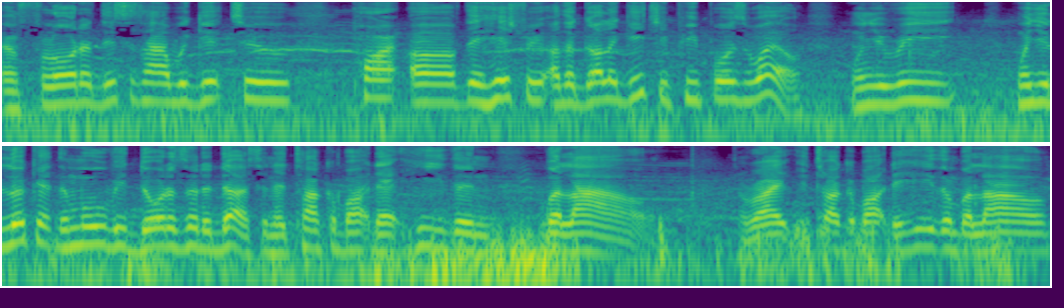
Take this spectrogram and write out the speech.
and Florida. This is how we get to part of the history of the Gullah Geechee people as well. When you read, when you look at the movie Daughters of the Dust and they talk about that heathen Bilal, right? You talk about the heathen Bilal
